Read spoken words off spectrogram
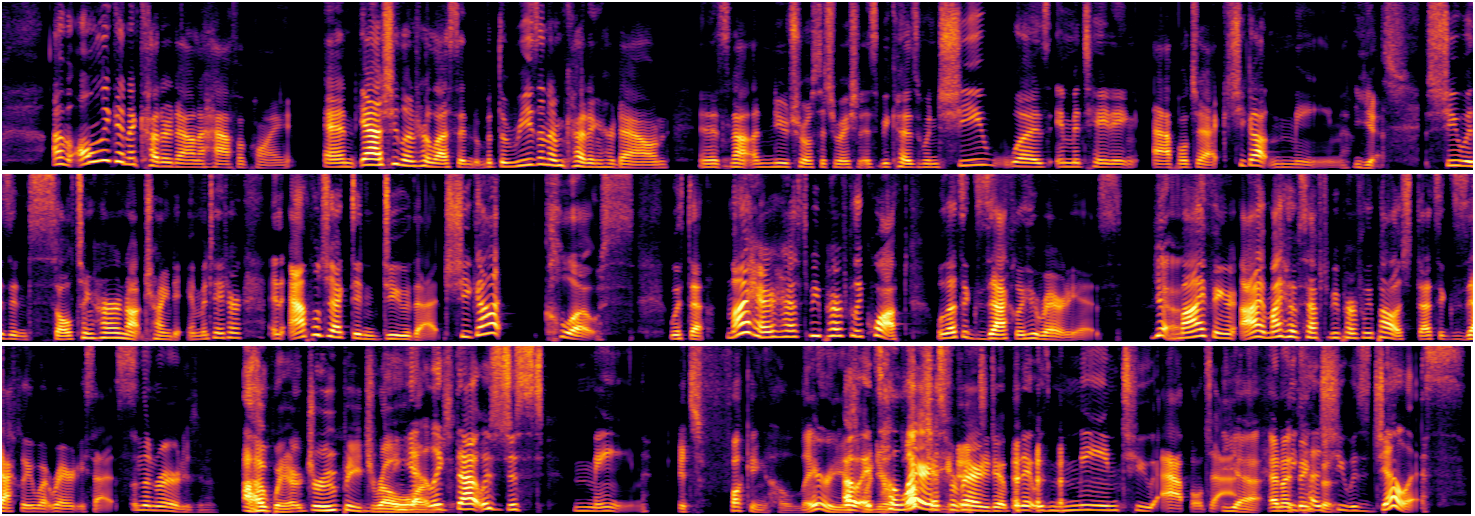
I'm only gonna cut her down a half a point. And yeah, she learned her lesson, but the reason I'm cutting her down and it's not a neutral situation is because when she was imitating Applejack, she got mean. Yes. she was insulting her, not trying to imitate her. And Applejack didn't do that. She got close with the my hair has to be perfectly coiffed. Well, that's exactly who Rarity is. Yeah. My finger I my hoofs have to be perfectly polished. That's exactly what Rarity says. and then Rarity's, you know, I wear droopy drawers. Yeah, like that was just mean. It's fucking hilarious. oh, when it's you're hilarious for it. Rarity to do it, but it was mean to Applejack. Yeah, and I think because she was jealous.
